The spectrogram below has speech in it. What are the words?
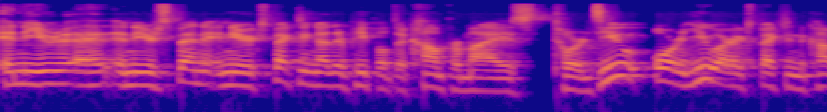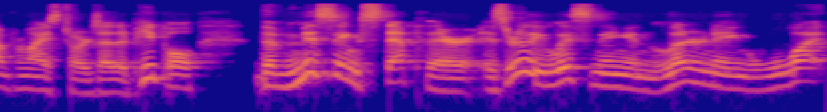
and you're and you're spending and you're expecting other people to compromise towards you or you are expecting to compromise towards other people the missing step there is really listening and learning what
